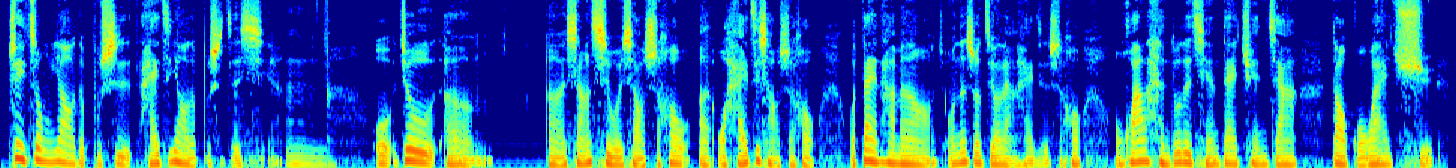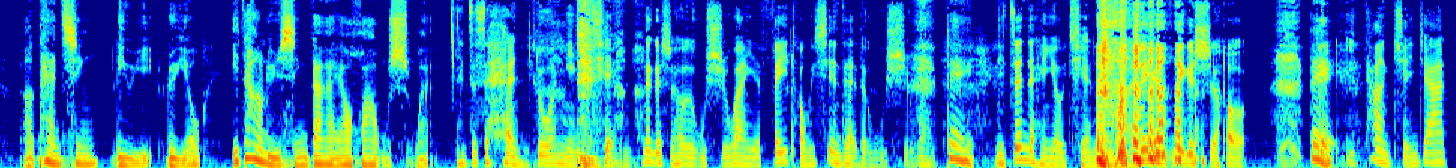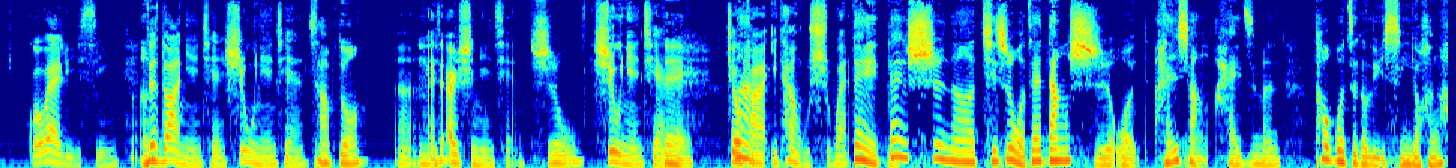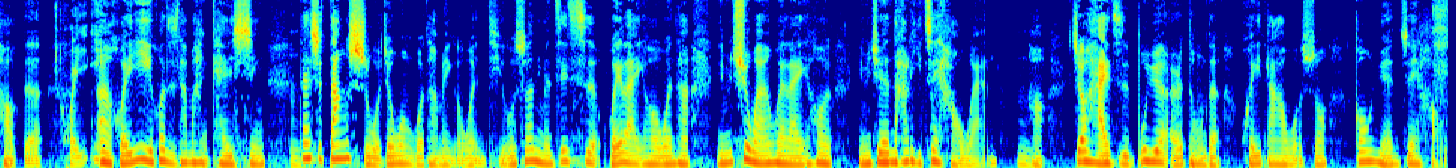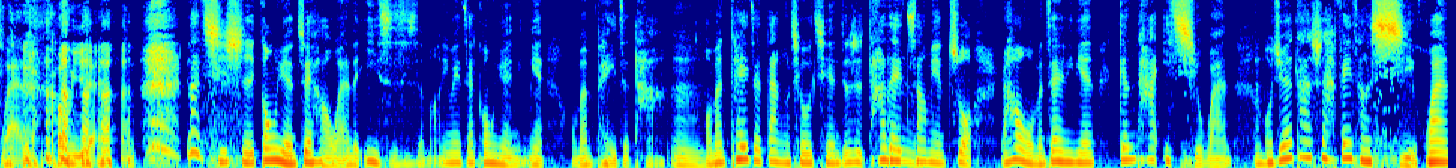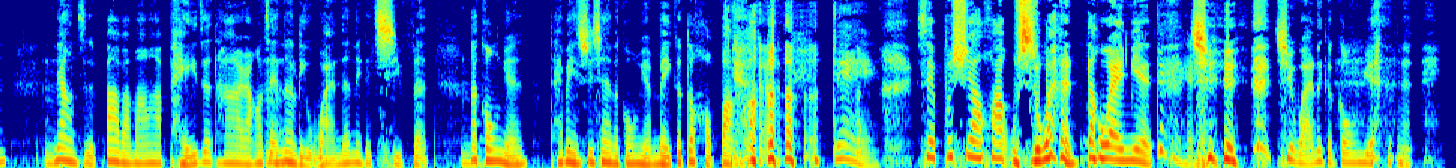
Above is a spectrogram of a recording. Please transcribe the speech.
最重要的不是孩子要的，不是这些。嗯，我就嗯呃，呃想起我小时候，呃，我孩子小时候，我带他们哦，我那时候只有两个孩子的时候，我花了很多的钱带全家到国外去啊、呃、探亲旅旅游。一趟旅行大概要花五十万，这是很多年前 那个时候的五十万，也非同现在的五十万。对，你真的很有钱的话，那个那个时候，对，对，一趟全家国外旅行，这是多少年前？十五年前，差不多。嗯，还是二十年前？十五，十五年前。对，就花一趟五十万。对，但是呢，其实我在当时，我很想孩子们。透过这个旅行有很好的回忆，嗯，回忆或者是他们很开心。嗯、但是当时我就问过他们一个问题，我说：“你们这次回来以后，问他你们去玩回来以后，你们觉得哪里最好玩？”嗯，好，就孩子不约而同的回答我说：“ 公园最好玩。公园，那其实公园最好玩的意思是什么？因为在公园里面，我们陪着他，嗯，我们推着荡秋千，就是他在上面坐，嗯、然后我们在那边跟他一起玩。嗯、我觉得他是非常喜欢。那样子，爸爸妈妈陪着他，然后在那里玩的那个气氛。嗯、那公园，台北市现在的公园，每个都好棒啊！对，所以不需要花五十万到外面去去玩那个公园。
